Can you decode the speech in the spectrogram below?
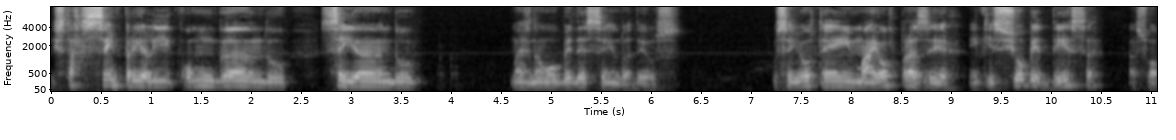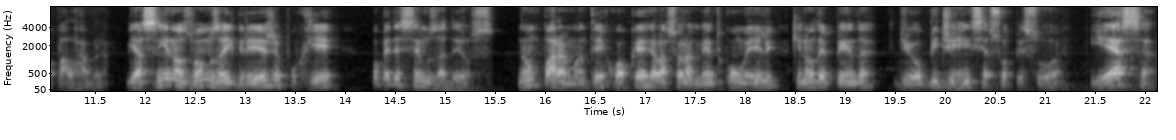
estar sempre ali comungando, ceando, mas não obedecendo a Deus. O Senhor tem maior prazer em que se obedeça a Sua palavra. E assim nós vamos à igreja porque obedecemos a Deus, não para manter qualquer relacionamento com Ele que não dependa de obediência à sua pessoa. E essa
